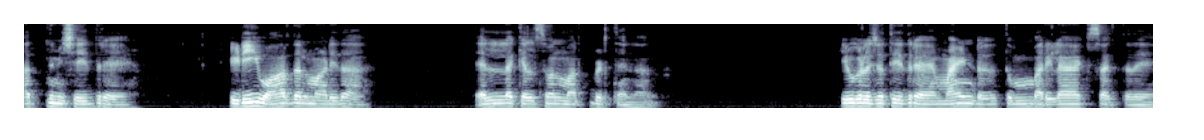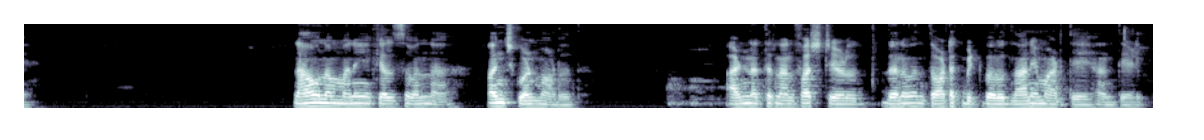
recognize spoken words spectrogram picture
ಹತ್ತು ನಿಮಿಷ ಇದ್ದರೆ ಇಡೀ ವಾರದಲ್ಲಿ ಮಾಡಿದ ಎಲ್ಲ ಕೆಲಸವನ್ನು ಮರ್ತು ಬಿಡ್ತೇನೆ ನಾನು. ಇವುಗಳ ಜೊತೆ ಇದ್ದರೆ ಮೈಂಡ್ ತುಂಬ ರಿಲ್ಯಾಕ್ಸ್ ಆಗ್ತದೆ. ನಾವು ನಮ್ಮ ಮನೆಯ ಕೆಲಸವನ್ನು ಹಂಚ್ಕೊಂಡು ಮಾಡೋದು. ಅಣ್ಣ ಹತ್ರ ನಾನು ಫಸ್ಟ್ ಹೇಳೋದು ದನವನ್ನು ತೋಟಕ್ಕೆ ಬಿಟ್ಟು ಬರೋದು ನಾನೇ ಮಾಡ್ತೆ ಅಂತೇಳಿ.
